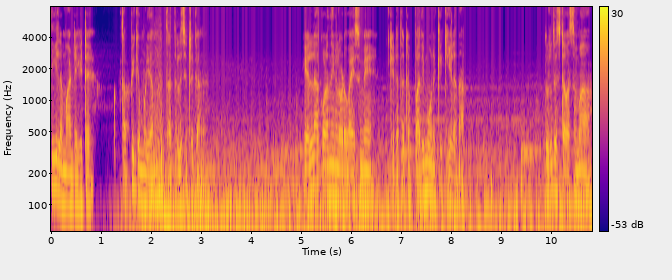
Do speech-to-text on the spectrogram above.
தீயில மாட்டிக்கிட்டு தப்பிக்க முடியாமல் தத்தளிச்சிட்டு இருக்காங்க. எல்லா குழந்தைங்களோட வயசுமே கிட்டத்தட்ட பதிமூணுக்கு கீழே தான் துரதிருஷ்டவசமாக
